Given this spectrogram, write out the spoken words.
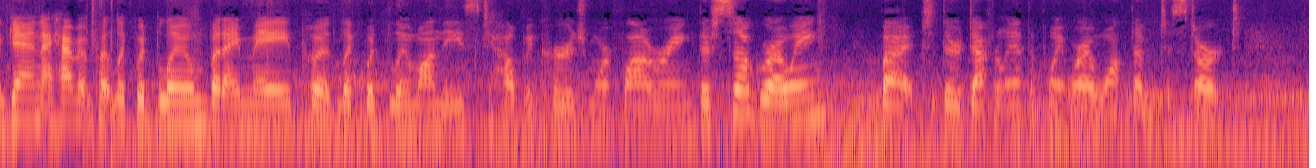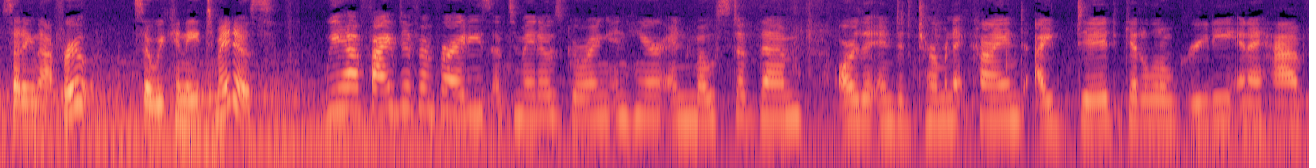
Again, I haven't put liquid bloom, but I may put liquid bloom on these to help encourage more flowering. They're still growing, but they're definitely at the point where I want them to start setting that fruit so we can eat tomatoes. We have five different varieties of tomatoes growing in here and most of them are the indeterminate kind. I did get a little greedy and I have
